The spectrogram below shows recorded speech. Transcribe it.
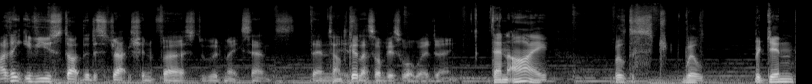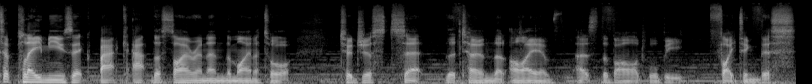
I think if you start the distraction first, it would make sense. Then Sounds it's good. less obvious what we're doing. Then I will dist- will begin to play music back at the siren and the minotaur to just set the tone that I, am, as the bard, will be fighting this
